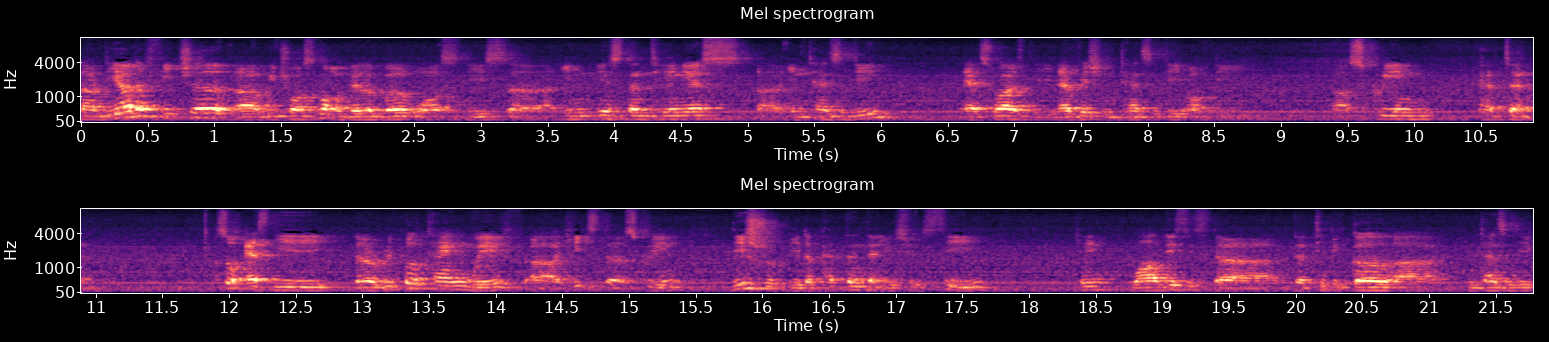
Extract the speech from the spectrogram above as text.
Now, the other feature uh, which was not available was this uh, in instantaneous uh, intensity as well as the average intensity of the uh, screen pattern. So as the, the ripple tank wave uh, hits the screen, this should be the pattern that you should see. Okay, while this is the, the typical uh, intensity,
